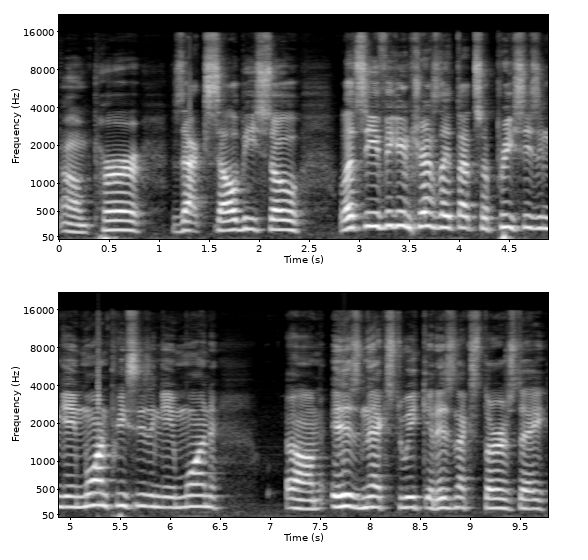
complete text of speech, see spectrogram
um, per Zach Selby. So let's see if he can translate that to preseason game one. Preseason game one um, is next week. It is next Thursday.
